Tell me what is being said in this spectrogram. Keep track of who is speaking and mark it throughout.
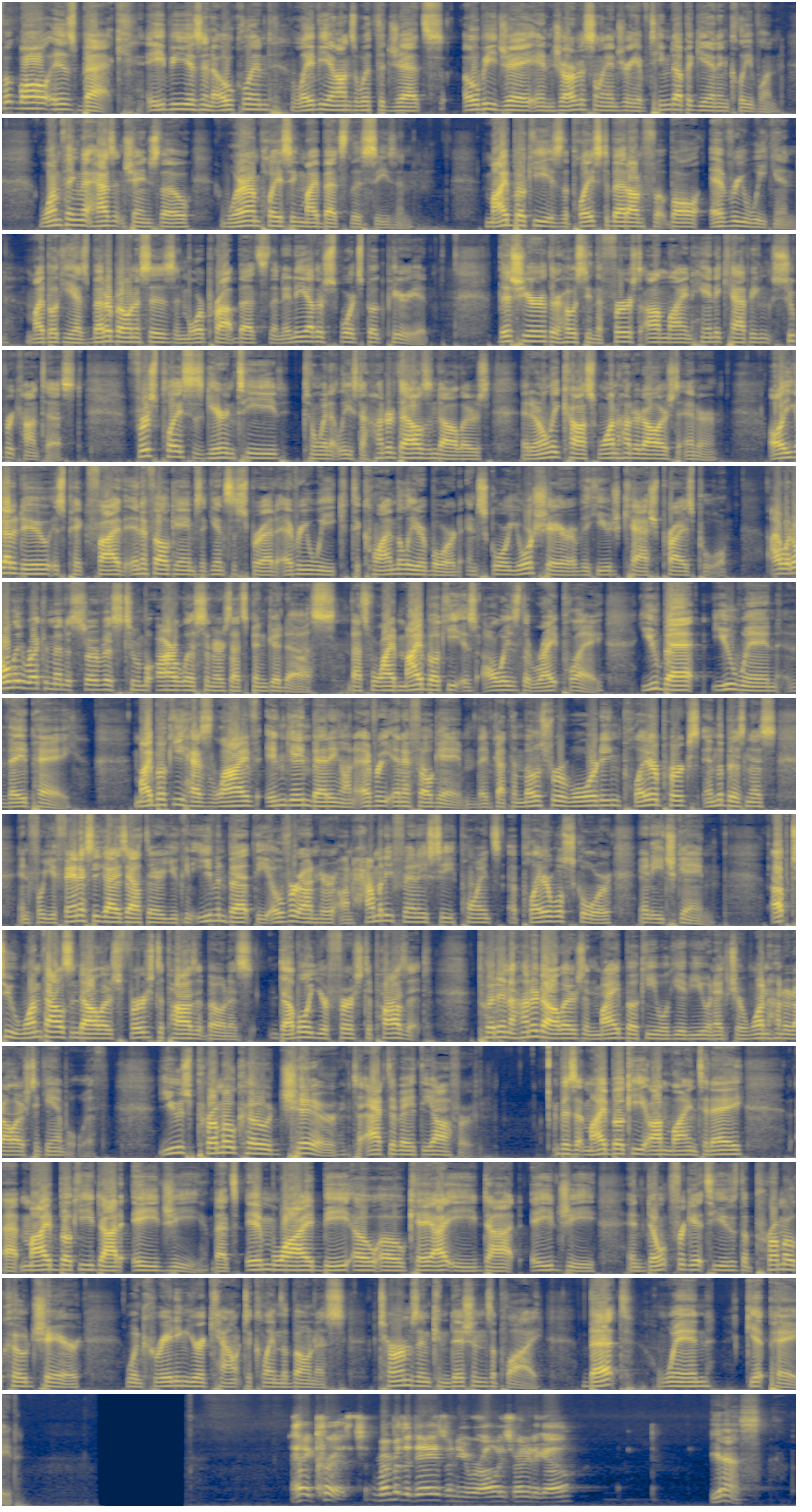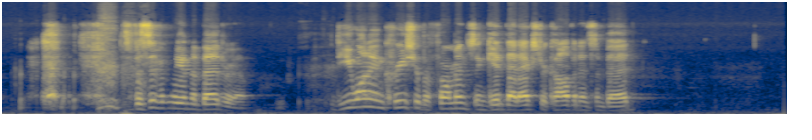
Speaker 1: Football is back. AB is in Oakland. Le'Veon's with the Jets. OBJ and Jarvis Landry have teamed up again in Cleveland. One thing that hasn't changed, though, where I'm placing my bets this season. My bookie is the place to bet on football every weekend. My bookie has better bonuses and more prop bets than any other sports book, period. This year, they're hosting the first online handicapping super contest. First place is guaranteed to win at least $100,000, and it only costs $100 to enter. All you got to do is pick five NFL games against the spread every week to climb the leaderboard and score your share of the huge cash prize pool. I would only recommend a service to our listeners that's been good to us. That's why MyBookie is always the right play. You bet, you win, they pay. MyBookie has live in game betting on every NFL game. They've got the most rewarding player perks in the business. And for you fantasy guys out there, you can even bet the over under on how many fantasy points a player will score in each game. Up to $1,000 first deposit bonus. Double your first deposit. Put in $100 and MyBookie will give you an extra $100 to gamble with. Use promo code CHAIR to activate the offer. Visit MyBookie online today at mybookie.ag. That's M Y B O O K I E dot A G. And don't forget to use the promo code CHAIR when creating your account to claim the bonus. Terms and conditions apply. Bet, win, get paid.
Speaker 2: Hey, Chris, remember the days when you were always ready to go?
Speaker 1: Yes.
Speaker 2: Specifically in the bedroom. Do you want to increase your performance and get that extra confidence in bed?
